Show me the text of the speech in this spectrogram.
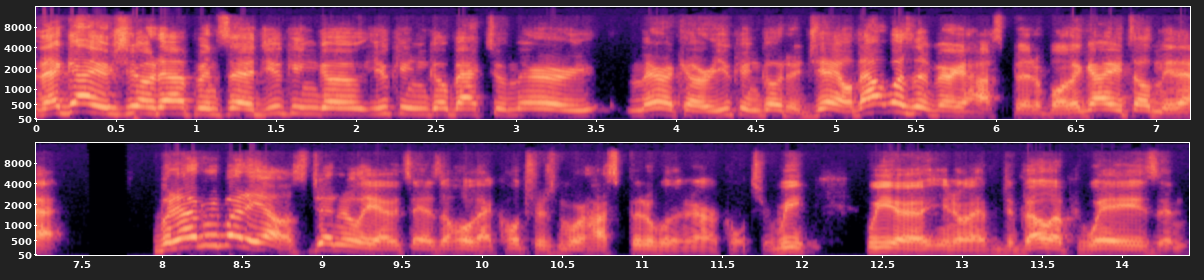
That guy who showed up and said, "You can go, you can go back to America, or you can go to jail." That wasn't very hospitable. The guy who told me that. But everybody else, generally, I would say as a whole, that culture is more hospitable than our culture. We we uh, you know have developed ways and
